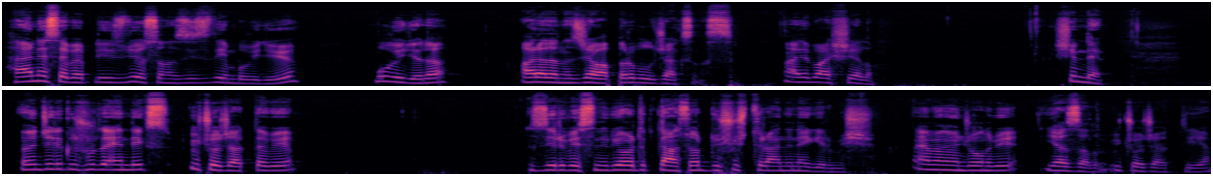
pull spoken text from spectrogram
Her ne sebeple izliyorsanız izleyin bu videoyu. Bu videoda aradığınız cevapları bulacaksınız. Hadi başlayalım. Şimdi öncelikle şurada endeks 3 Ocak'ta bir zirvesini gördükten sonra düşüş trendine girmiş. Hemen önce onu bir yazalım 3 Ocak diye.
